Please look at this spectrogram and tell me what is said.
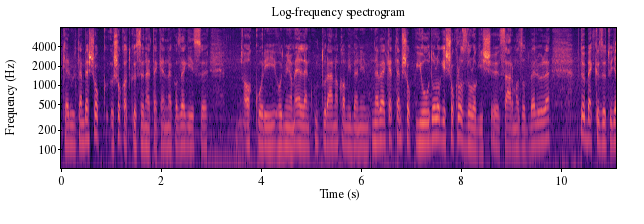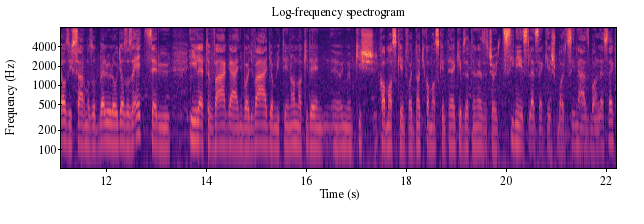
kerültem be. Sok, sokat köszönhetek ennek az egész akkori, hogy mondjam, ellenkultúrának, amiben én nevelkedtem. Sok jó dolog és sok rossz dolog is származott belőle. Többek között ugye az is származott belőle, hogy az az egyszerű életvágány vagy vágy, amit én annak idején hogy mondjam, kis kamaszként vagy nagy kamaszként elképzeltem, ez csak, hogy színész leszek és majd színházban leszek,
